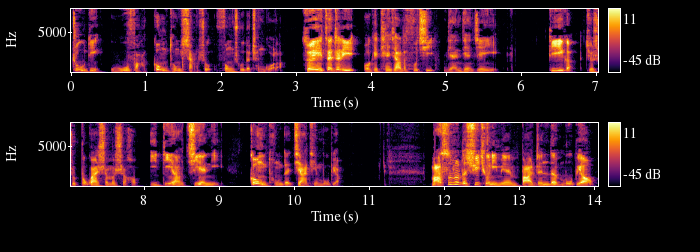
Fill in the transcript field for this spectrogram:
注定无法共同享受丰收的成果了。所以在这里，我给天下的夫妻两点建议：第一个就是不管什么时候，一定要建立共同的家庭目标。马斯洛的需求里面把人的目标。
